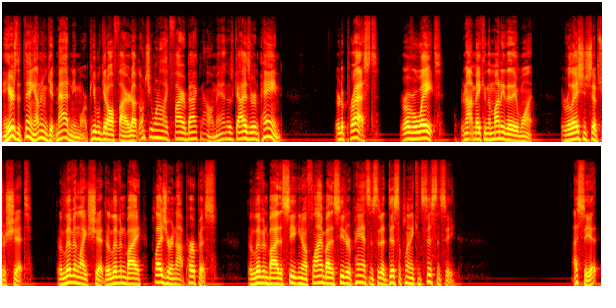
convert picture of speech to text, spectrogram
And here's the thing I don't even get mad anymore. People get all fired up. Don't you want to like fire back? No, man. Those guys are in pain. They're depressed. They're overweight. They're not making the money that they want. Their relationships are shit. They're living like shit. They're living by pleasure and not purpose. They're living by the seat, you know, flying by the seat of their pants instead of discipline and consistency. I see it.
